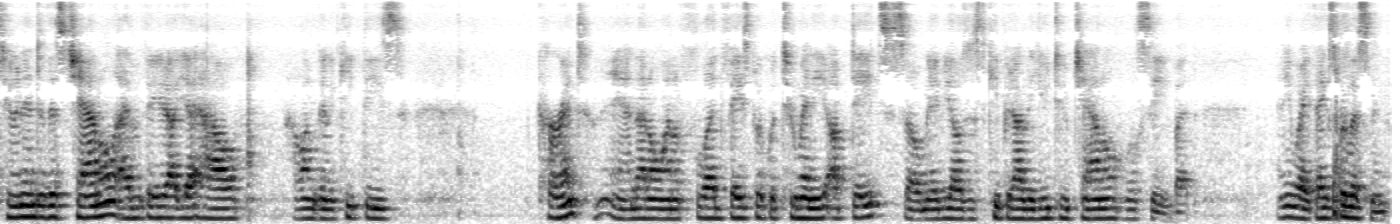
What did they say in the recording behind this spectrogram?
tune into this channel. I haven't figured out yet how, how I'm going to keep these current, and I don't want to flood Facebook with too many updates, so maybe I'll just keep it on the YouTube channel. We'll see. But anyway, thanks for listening.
